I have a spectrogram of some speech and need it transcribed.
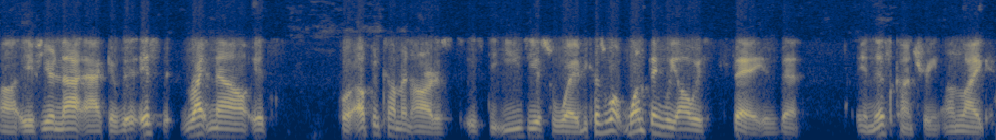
uh, if you're not active, it's right now. It's for up and coming artists. It's the easiest way because what one thing we always say is that in this country, unlike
